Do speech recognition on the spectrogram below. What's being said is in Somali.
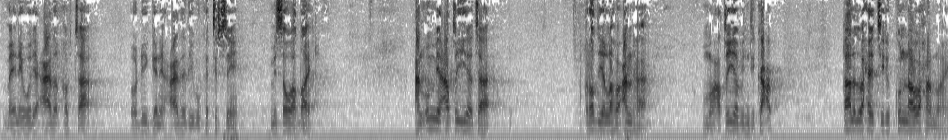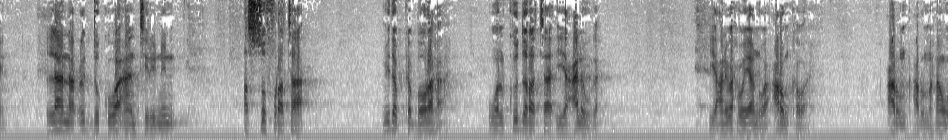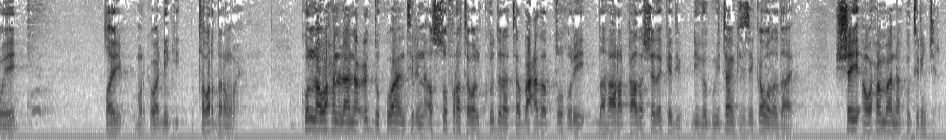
ma inay weli caado qabtaa oo dhiiggani caadadiibuu ka tirsan yahay mise waa daahir can ummi caطiyata radia allahu canha umu catiya binti kacb qaalad waxay tidhi kunnaa waxaanu ahayn laa nacuddu kuwa aan tirinin assufrata midabka booraha ah waalkudrata iyo calowga yacni wax weeyaan waa carunka waay carun carun ahaan weeye ayib marka waa dhig tabar daran waay kunnaa waxaanu laa nacuddu kuwa aan tirin alsufrata waalkudrata bacda aduhri dahaaro qaadashada kadib dhiiga guyitaankiisay ka wada dahay shay an waxba maanaa ku tirin jirin.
